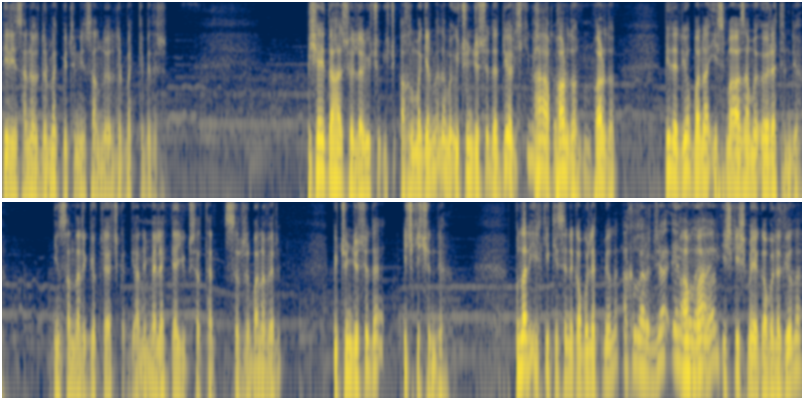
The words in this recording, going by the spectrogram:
Bir insanı öldürmek bütün insanlığı öldürmek gibidir. Bir şey daha söyler. Üç, üç, aklıma gelmedi ama üçüncüsü de diyor. Ha pardon, Hı. pardon. Bir de diyor bana ismi azamı öğretin diyor. İnsanları göklere çıkar yani Hı. melekliğe yükselten sırrı bana verin. Üçüncüsü de içki için diyor. Bunlar ilk ikisini kabul etmiyorlar. Akıllarınca en kolay Ama olan. içki içmeyi kabul ediyorlar.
